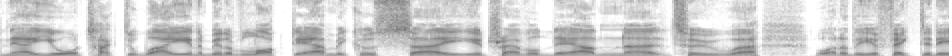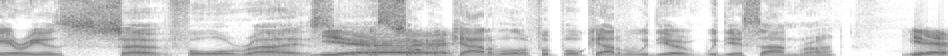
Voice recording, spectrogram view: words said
now you're tucked away in a bit of lockdown because uh, you travelled down uh, to uh, one of the affected areas uh, for uh, Yeah. a soccer carnival or football carnival with your with your son, right? Yeah,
